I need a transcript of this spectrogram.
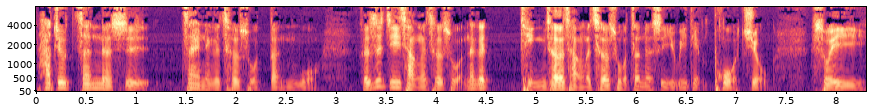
他就真的是在那个厕所等我。可是机场的厕所，那个停车场的厕所真的是有一点破旧，所以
